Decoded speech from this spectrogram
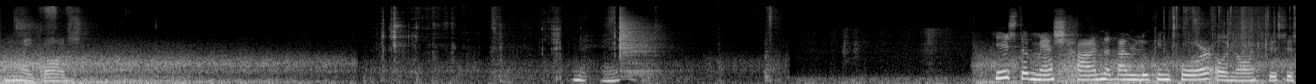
Oh my god. What the heck? Here's the mesh hand that I'm looking for. Oh no, this is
